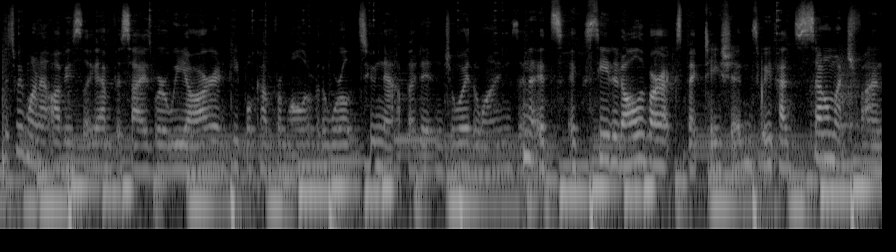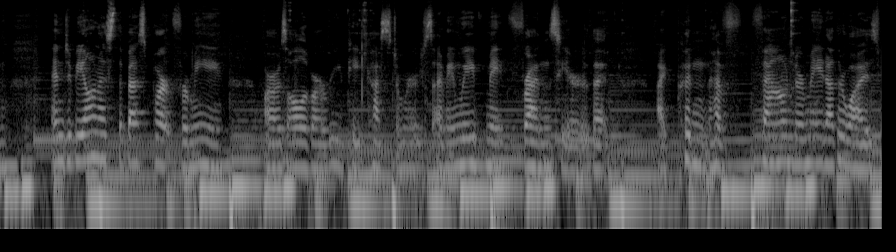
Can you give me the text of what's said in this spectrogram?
because we want to obviously emphasize where we are and people come from all over the world to Napa to enjoy the wines and it's exceeded all of our expectations. We've had so much fun and to be honest the best part for me are all of our repeat customers. I mean we've made friends here that I couldn't have found or made otherwise.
